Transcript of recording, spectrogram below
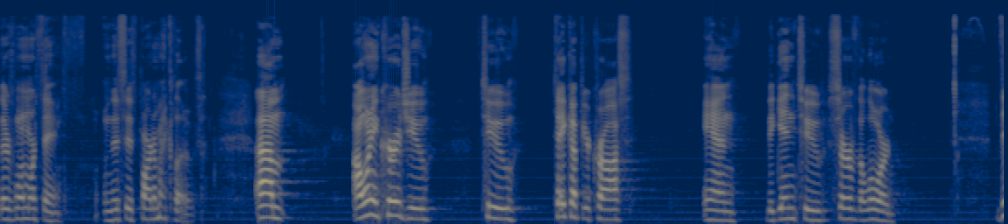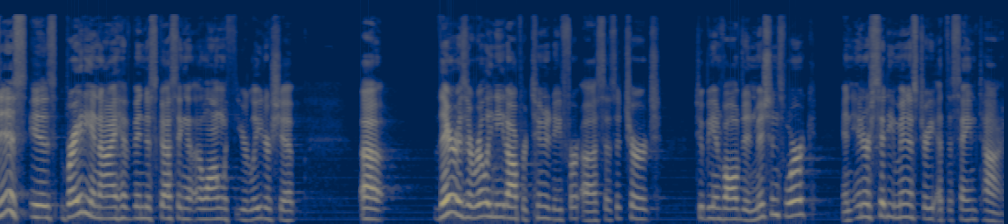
There's one more thing, and this is part of my close. Um, I want to encourage you to take up your cross and begin to serve the Lord. This is, Brady and I have been discussing, along with your leadership, uh, there is a really neat opportunity for us as a church to be involved in missions work and inner city ministry at the same time.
